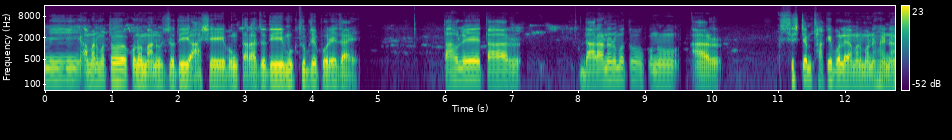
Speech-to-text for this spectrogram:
আমি, আমার মতো কোনো মানুষ যদি আসে এবং তারা যদি মুখ থুবড়ে পড়ে যায়, তাহলে তার দাঁড়ানোর মতো কোনো আর সিস্টেম থাকে বলে আমার মনে হয় না।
